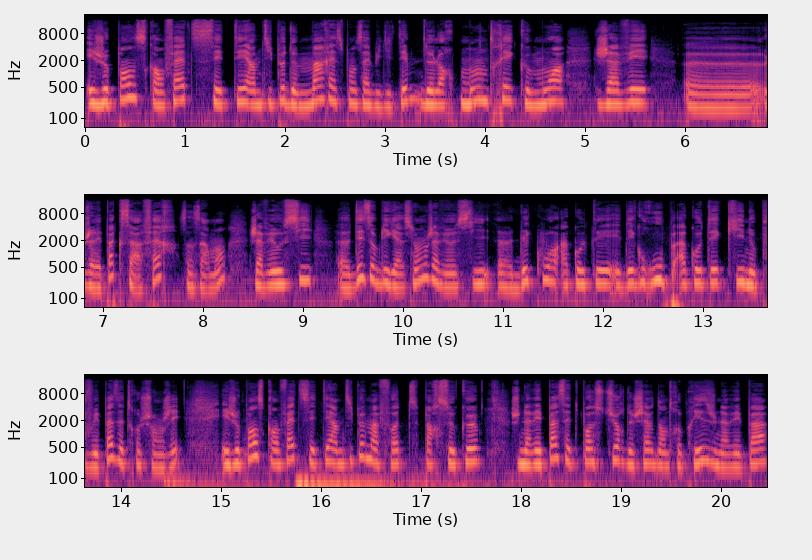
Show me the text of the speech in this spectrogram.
Et je pense qu'en fait, c'était un petit peu de ma responsabilité de leur montrer que moi, j'avais euh, j'avais pas que ça à faire, sincèrement. J'avais aussi euh, des obligations, j'avais aussi euh, des cours à côté et des groupes à côté qui ne pouvaient pas être changés. Et je pense qu'en fait, c'était un petit peu ma faute parce que je n'avais pas cette posture de chef d'entreprise, je n'avais pas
